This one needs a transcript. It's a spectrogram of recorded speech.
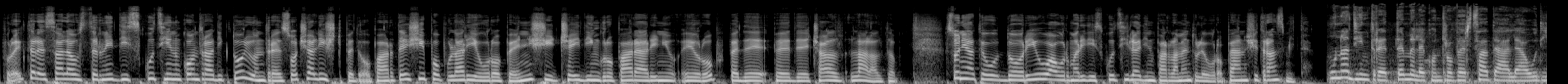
Proiectele sale au stârnit discuții în contradictoriu între socialiști pe de o parte și popularii europeni și cei din gruparea Renew Europe pe de, pe de cealaltă. Sonia Teodoriu a urmărit discuțiile din Parlamentul European și transmite. Una dintre temele controversate ale audierii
